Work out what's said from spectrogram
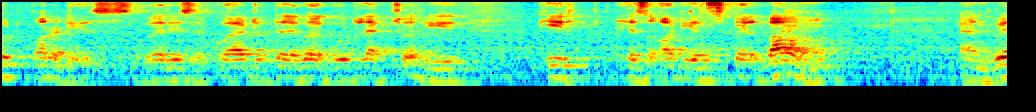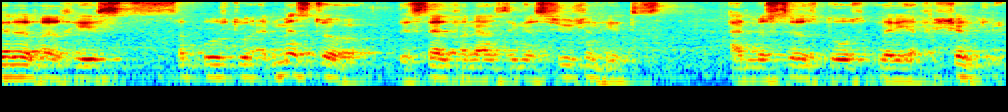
good qualities. Where he is required to deliver a good lecture, he keeps his audience spellbound, and wherever he is supposed to administer the self-financing institution, he administers those very efficiently.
